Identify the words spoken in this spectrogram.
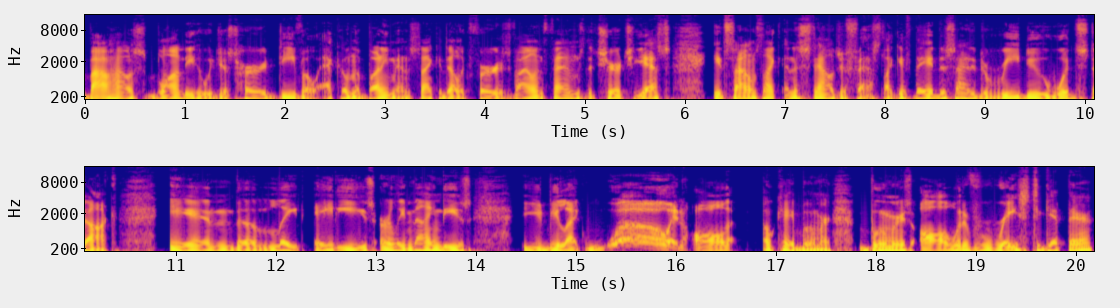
Bauhaus, Blondie, who we just heard, Devo, Echo and the Bunnymen, Psychedelic Furs, Violent Femmes, The Church. Yes, it sounds like a nostalgia fest. Like if they had decided to redo Woodstock in the late 80s, early 90s, you'd be like, whoa, and all that okay, boomer. Boomers all would have raced to get there.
